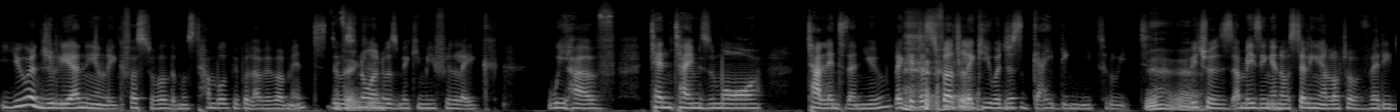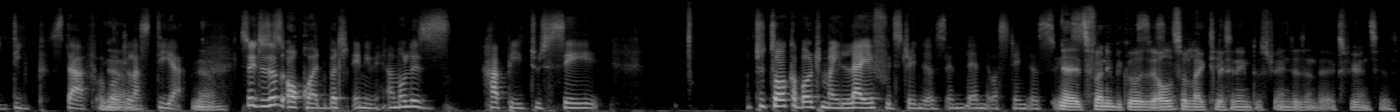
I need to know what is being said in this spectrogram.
you and Juliani are like, first of all, the most humble people I've ever met. There was Thank no one you. who was making me feel like we have 10 times more talent than you. Like, it just felt like you were just guiding me through it. Yeah. yeah. Which was amazing. And I was telling you a lot of very deep stuff about Yeah. last year. yeah. So it was just awkward. But anyway, I'm always happy to say, to talk about my life with strangers. And then there were strangers. Yeah, it's funny because I also like listening to strangers and their experiences.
